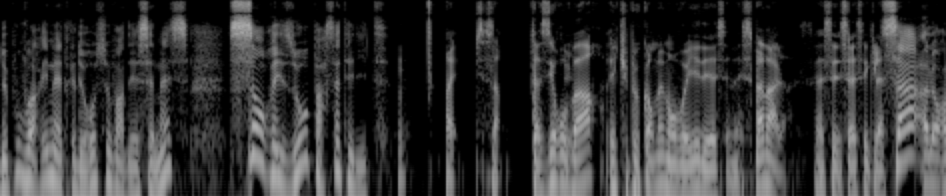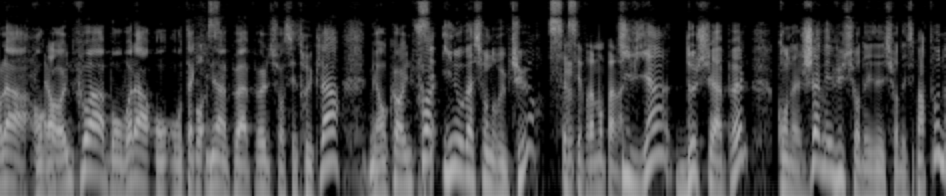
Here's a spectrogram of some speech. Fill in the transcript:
de pouvoir émettre et de recevoir des SMS sans réseau par satellite. Ouais, c'est ça. Tu as zéro barre et tu peux quand même envoyer des SMS. Pas mal. C'est assez, classe. Ça, alors là, encore une fois, bon voilà, on, on taquinait un peu Apple sur ces trucs-là, mais encore une fois, innovation de rupture. Ça, c'est vraiment pas mal. Qui vient de chez Apple, qu'on n'a jamais vu sur des, sur des smartphones.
